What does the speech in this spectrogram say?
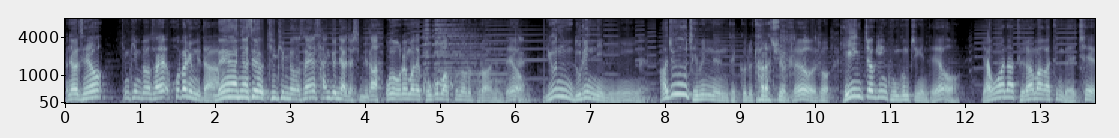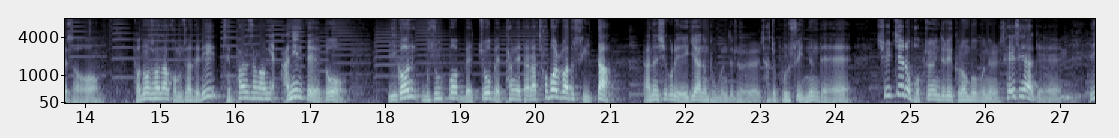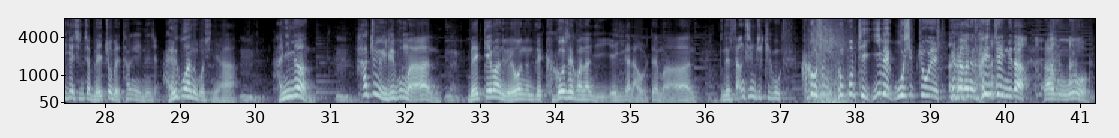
안녕하세요. 김킴 변호사의 호변입니다. 네 안녕하세요 김킴 변호사의 상균이 아저씨입니다. 오늘 오랜만에 고구마 코너로 돌아왔는데요. 네. 윤누리님이 아주 재밌는 댓글을 달아주셨어요. 그래서 개인적인 궁금증인데요. 영화나 드라마 같은 매체에서 변호사나 검사들이 재판 상황이 아닌 때에도 이건 무슨 법 몇 조 몇 항에 따라 처벌받을 수 있다라는 식으로 얘기하는 부분들을 자주 볼 수 있는데 실제로 법조인들이 그런 부분을 세세하게 이게 진짜 몇 조 몇 항에 있는지 알고 하는 것이냐 아니면 하주 일부만 네. 몇 개만 외웠는데 그것에 관한 이 얘기가 나올 때만 눈에 쌍심지키고 그것은 형법 제 250조에 해당하는 살인죄입니다 라고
